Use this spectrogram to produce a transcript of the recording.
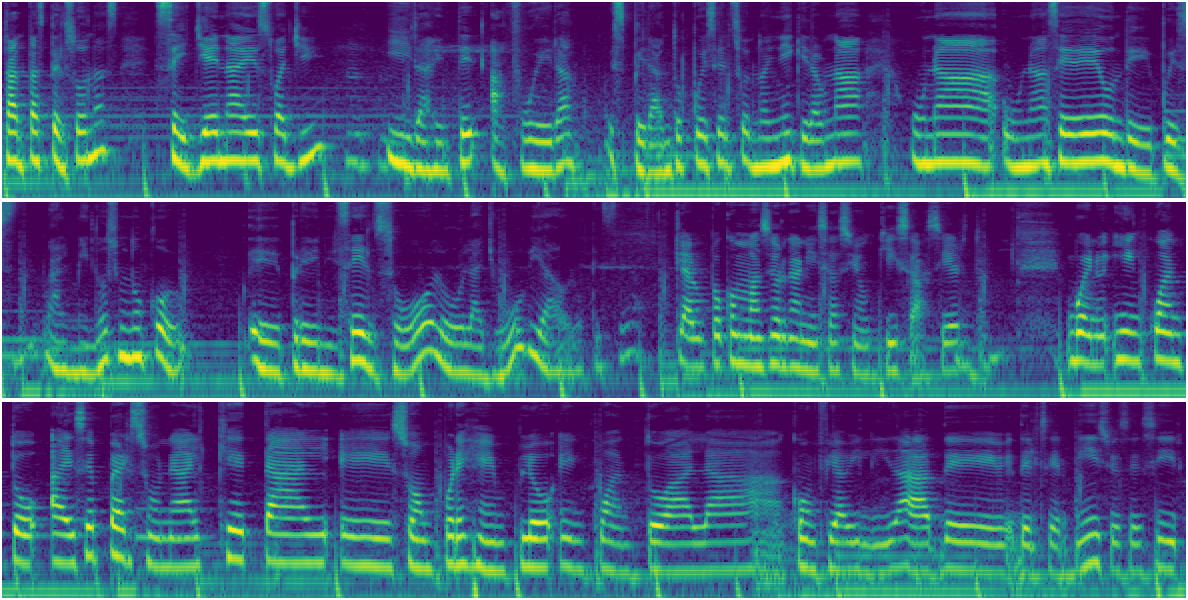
tantas personas, se llena eso allí y la gente afuera esperando pues el sol, no hay ni siquiera una, una, una sede donde pues al menos uno eh, prevenirse del sol o la lluvia o lo que sea. Claro, un poco más de organización quizás, ¿cierto? Bueno, y en cuanto a ese personal, ¿qué tal eh, son, por ejemplo, en cuanto a la confiabilidad del servicio? Es decir,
